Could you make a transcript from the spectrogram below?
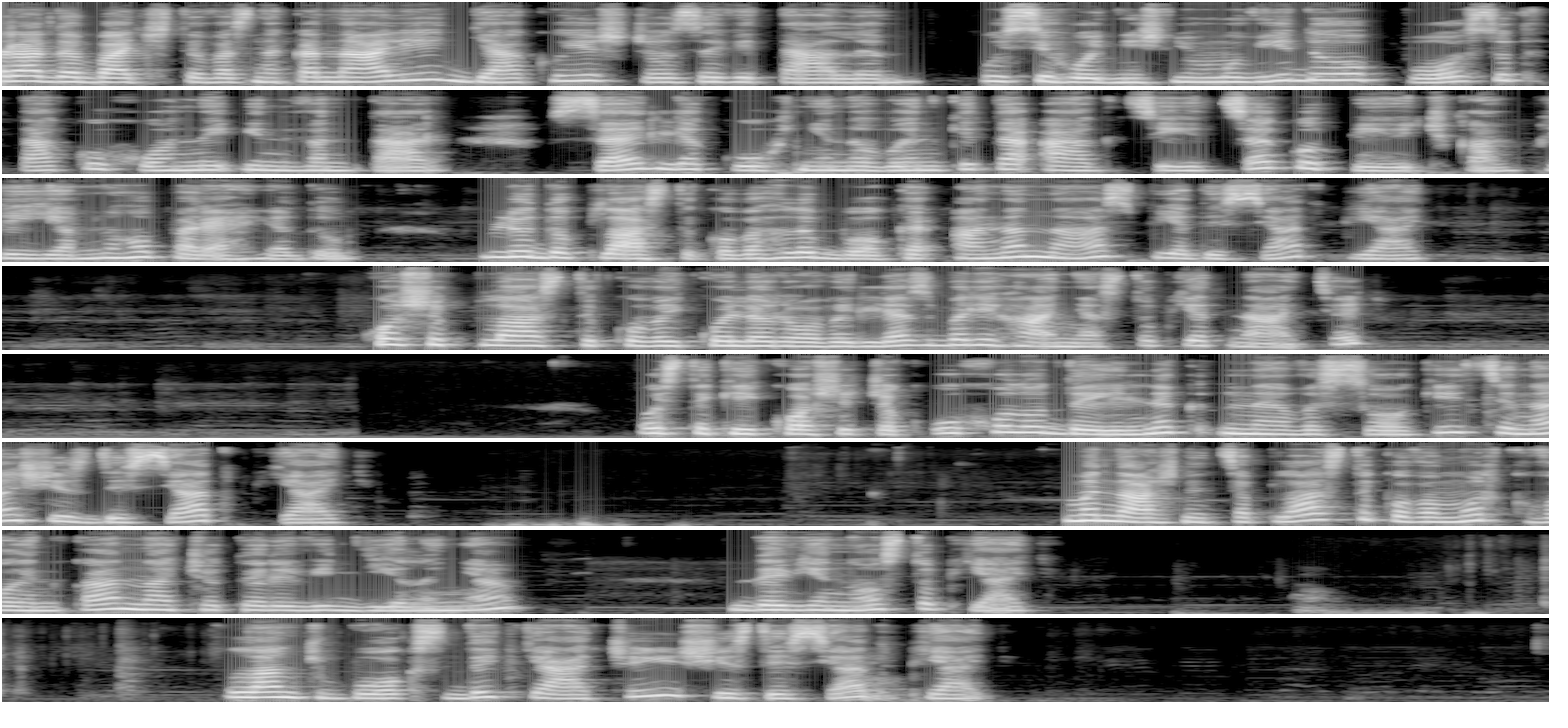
Рада бачити вас на каналі. Дякую, що завітали. У сьогоднішньому відео посуд та кухонний інвентар. Все для кухні, новинки та акції. Це копіючка. Приємного перегляду. Блюдо пластикове глибоке ананас 55. Кошик пластиковий кольоровий для зберігання 115. Ось такий кошичок у холодильник невисокий, ціна 65. Минажниця пластикова морквинка на 4 відділення 95. Ланчбокс дитячий 65.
